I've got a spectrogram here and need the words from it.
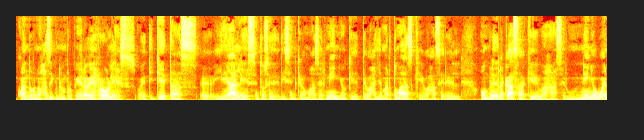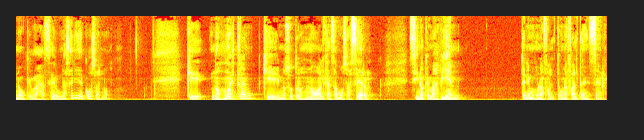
cuando nos asignan por primera vez roles, etiquetas, eh, ideales, entonces dicen que vamos a ser niño, que te vas a llamar Tomás, que vas a ser el hombre de la casa, que vas a ser un niño bueno, que vas a ser una serie de cosas, ¿no? Que nos muestran que nosotros no alcanzamos a ser, sino que más bien tenemos una falta, una falta en ser.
